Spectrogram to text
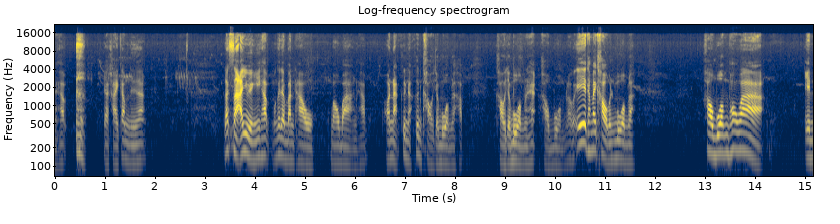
นะครับยาคลายกล้ามเนื้อ รักษาอยู่อย่างนี้ครับ มันก็จะบรรเทาเบาบางนะครับพอหนักขึ้นหนักขึ้นเข่าจะบวมแล้วครับ เข่าจะบวมนะฮะเข่าบวมแล้วก็เอ๊ะทำไมเข่ามันบวมล่ะเข่าบวมเพราะว่า เอ็น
